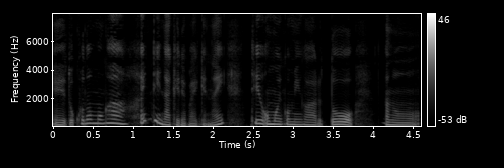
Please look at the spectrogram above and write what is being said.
えっ、ー、と、子供が入っていなければいけないっていう思い込みがあると、あの、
